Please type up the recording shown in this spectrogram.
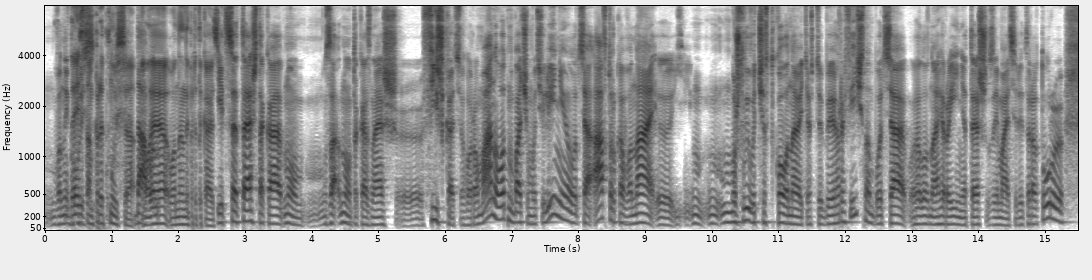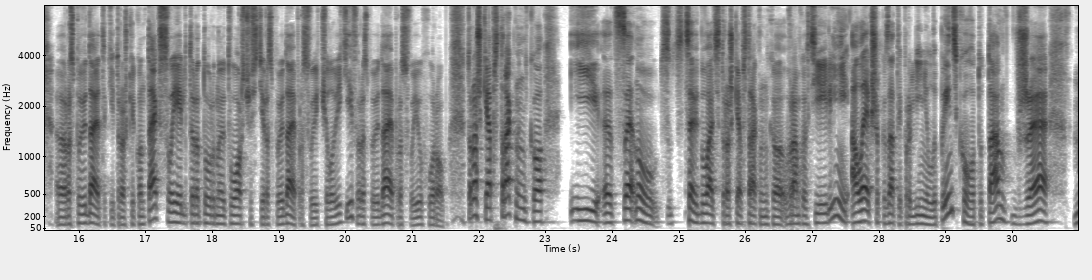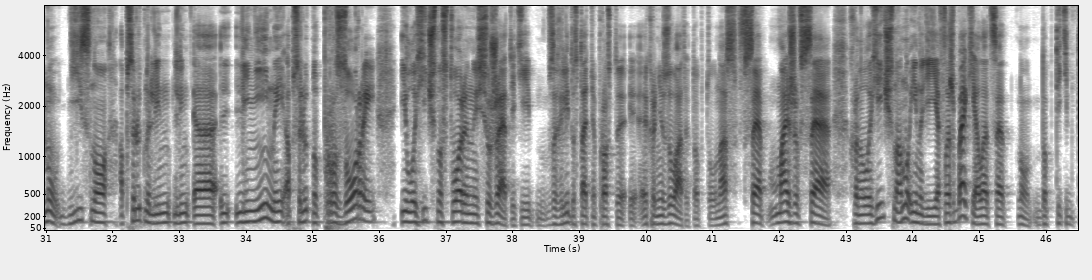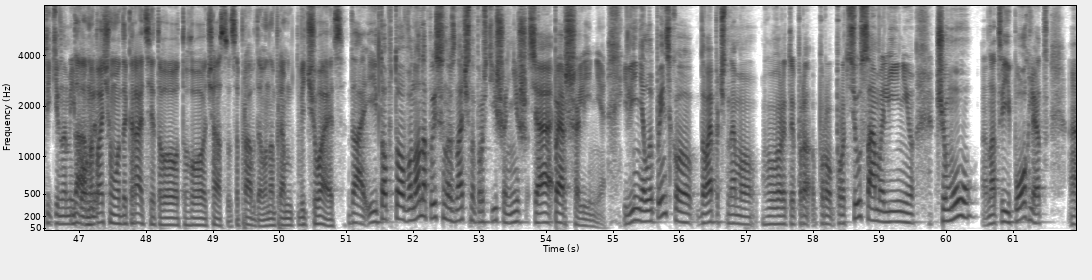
вони десь колись... там притнуться, да, але вони... вони не притикаються. І це теж така, ну, за, ну, така, знаєш, е, фішка цього роману. От ми бачимо цю лінію. Оця авторка, вона е, можливо частково навіть автобіографічна, бо ця головна героїня теж займається літературою, е, розповідає такий трошки контекст своєї літературної творчості, розповідає про своїх чоловіків і розповідає про свою хворобу. Трошки абстрактненько, і е, це ну, це відбувається трошки абстрактненько в рамках цієї лінії. Але якщо казати про лінію Липинського, то там вже ну, дійсно абсолютно лі, лі, е, лінійний, абсолютно прозорий і логічно створений сюжет, який взагалі достатньо просто е, екранізувати. Тобто, у нас все майже все хронологічно. Ну іноді є флешбеки, але це ну тільки тільки на мій да, погляд. Ми бачимо декорації того того часу. Це правда, вона прям відчувається. Да, і тобто воно написано значно простіше простіша, ніж ця перша лінія. І лінія Липинського, давай почнемо говорити про, про, про цю саме лінію. Чому, на твій погляд,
